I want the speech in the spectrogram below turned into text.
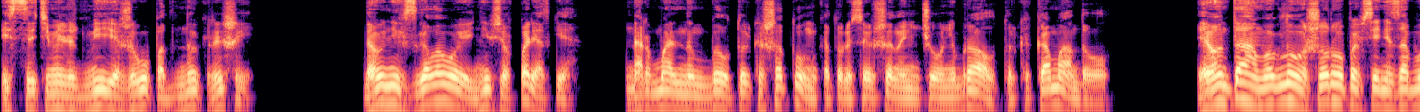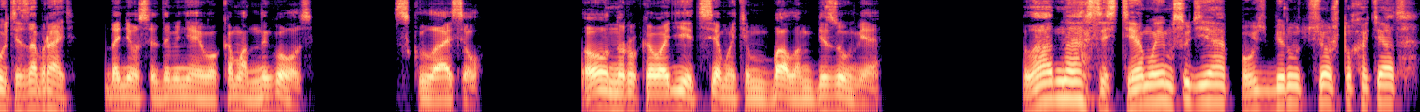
И с этими людьми я живу под одной крышей. Да у них с головой не все в порядке. Нормальным был только шатун, который совершенно ничего не брал, только командовал. «И вон там, в углу, шурупы все не забудьте забрать», — донесся до меня его командный голос. Скласил. Он руководит всем этим балом безумия. Ладно, система им судья, пусть берут все, что хотят.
